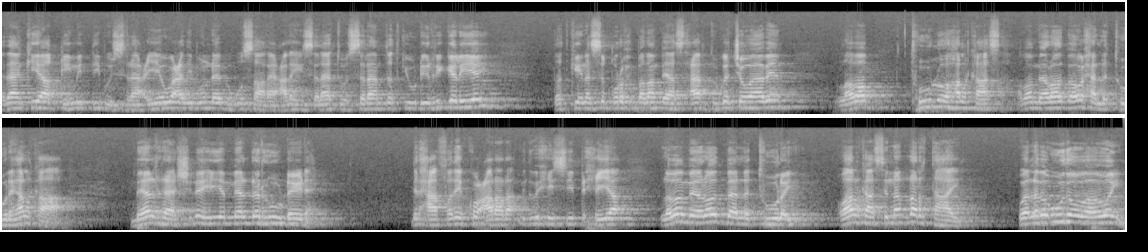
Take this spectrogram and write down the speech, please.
Adaankii aqiimidii buu israaciyey wacdi buu nebigu u saaray calayhi salaatu wasalaam dadkii uu dhiirigeliyey dadkiina si qurux badan bay asxaabtu uga jawaabeen. Laba tuul oo halkaasa laba meelood baa waxaa la tuulay halkaa. Meel raashinahi iyo meel dhar huudhaydha mid xaafadii ku carara mid wixiisii bixiya. Laba meelood baa la tuulay oo halkaasina dhar tahay waa laba uudoo waaweyn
